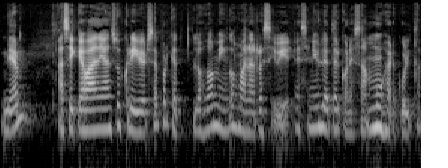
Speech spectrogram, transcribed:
¿Bien? Así que vayan a suscribirse porque los domingos van a recibir ese newsletter con esa mujer culta.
